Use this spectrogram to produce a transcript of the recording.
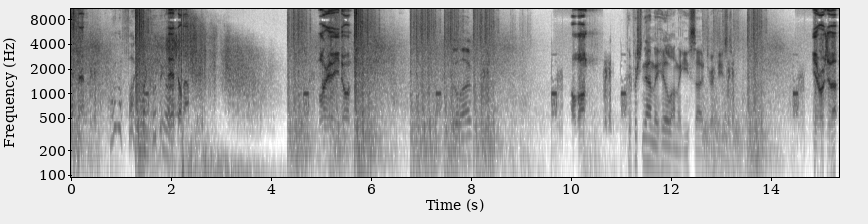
Yes, man. What the I on? still. Blue, how you doing? Still alive? Hold on. They're pushing down the hill on the east side, direct east. Yeah, roger that.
